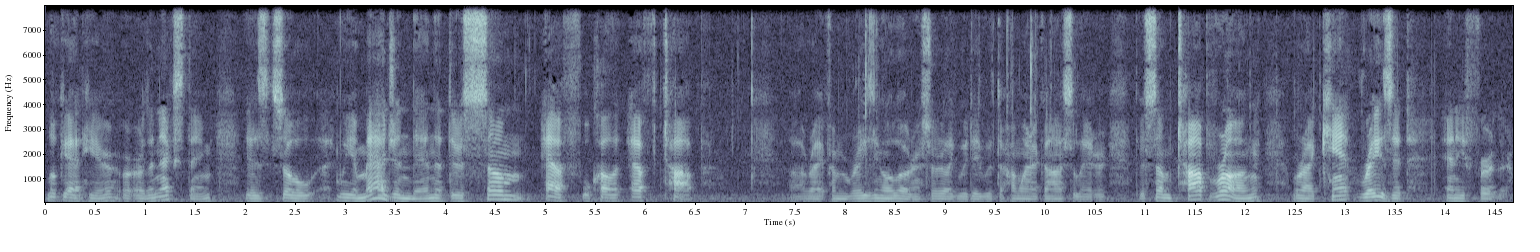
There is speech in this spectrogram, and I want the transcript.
look at here, or, or, the next thing, is so we imagine then that there's some f, we'll call it f top, uh, right, from raising or lowering, sort of like we did with the harmonic oscillator. There's some top rung where I can't raise it any further.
